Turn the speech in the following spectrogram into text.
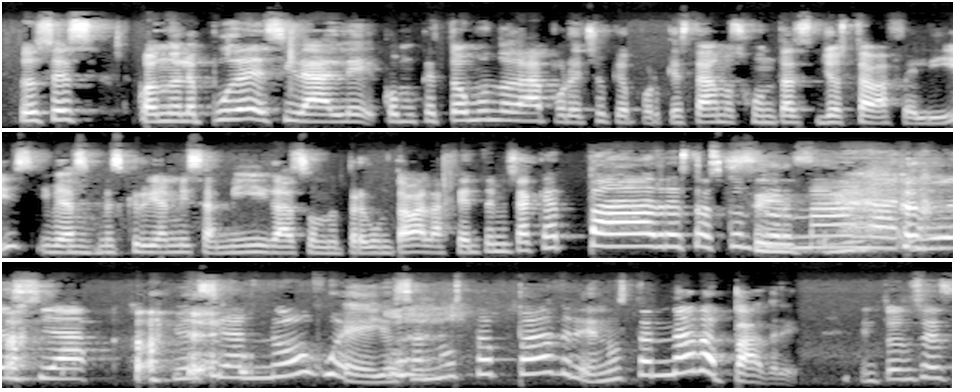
Entonces, cuando le pude decir a Ale, como que todo el mundo daba por hecho que porque estábamos juntas yo estaba feliz, y me, escribían mis amigas o me preguntaba la gente, me decía, qué padre, estás con tu hermana. Y yo decía, yo decía, no, güey, o sea, no está padre, no está nada padre. Entonces,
